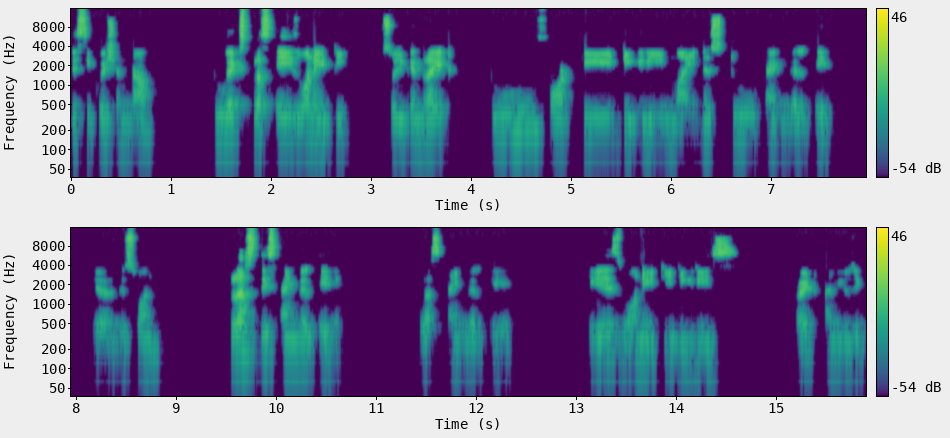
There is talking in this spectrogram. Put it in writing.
this equation now? 2x plus a is 180 so you can write 240 degree minus 2 angle a. Here this one plus this angle a plus angle a is 180 degrees right i'm using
